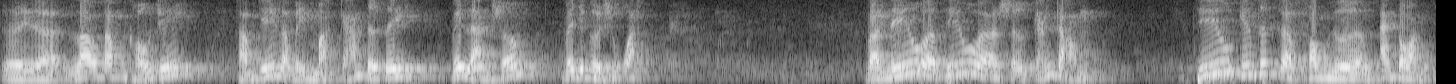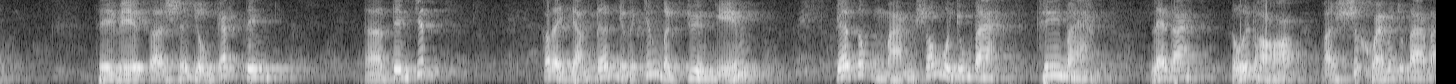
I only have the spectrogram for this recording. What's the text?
rồi uh, lao tâm khổ trí thậm chí là bị mặc cảm tự ti với làng sớm với những người xung quanh. Và nếu uh, thiếu uh, sự cẩn trọng thiếu kiến thức uh, phòng ngừa an toàn thì việc uh, sử dụng các tiêm uh, à, tiêm chích có thể dẫn đến những cái chứng bệnh truyền nhiễm kết thúc mạng sống của chúng ta khi mà lẽ ra tuổi thọ và sức khỏe của chúng ta đó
